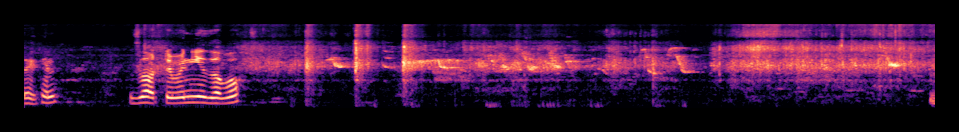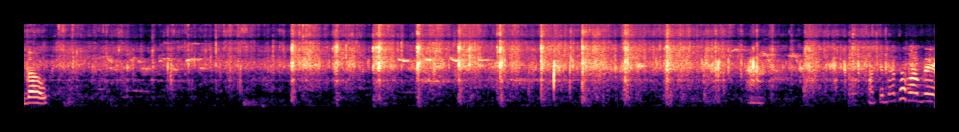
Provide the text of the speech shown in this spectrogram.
দেখেন জ্বর টেমে নিয়ে যাব। দাও। হাতে ব্যথা পাবে?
